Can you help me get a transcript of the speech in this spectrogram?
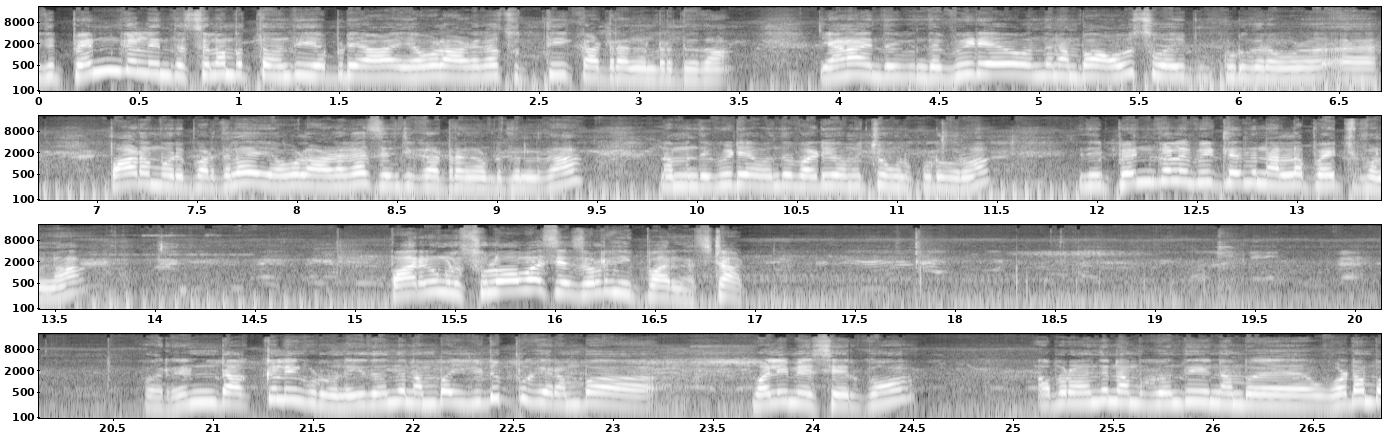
இது பெண்கள் இந்த சிலம்பத்தை வந்து எப்படி எவ்வளோ அழகாக சுற்றி காட்டுறாங்கன்றது தான். ஏன்னா இந்த இந்த வீடியோவை வந்து நம்ம ஹவுஸ் ஒய்ஃப் கொடுக்குற ஒரு, பாடமுறை படத்தில் எவ்வளோ அழகாக செஞ்சு காட்டுறாங்க அப்படின்றது தான் நம்ம இந்த வீடியோ வந்து வடிவமைச்சு உங்களுக்கு கொடுக்குறோம். இது பெண்களும் வீட்டிலேருந்து நல்லா பயிற்சி பண்ணலாம். பாருங்கள் உங்களுக்கு ஸ்லோவாக செய்ய சொல்கிறேன் நீ பாருங்கள் ஸ்டார்ட் இப்போ ரெண்டு அக்களையும் கொடுக்கணும். இது வந்து நம்ம இடுப்புக்கு ரொம்ப வலிமை சேர்க்கும். அப்புறம் வந்து நமக்கு வந்து நம்ம உடம்ப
